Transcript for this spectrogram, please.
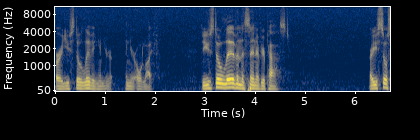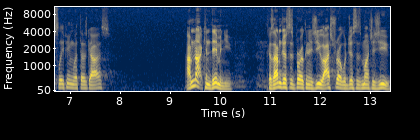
Or are you still living in your, in your old life? Do you still live in the sin of your past? Are you still sleeping with those guys? I'm not condemning you because I'm just as broken as you. I struggle just as much as you.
